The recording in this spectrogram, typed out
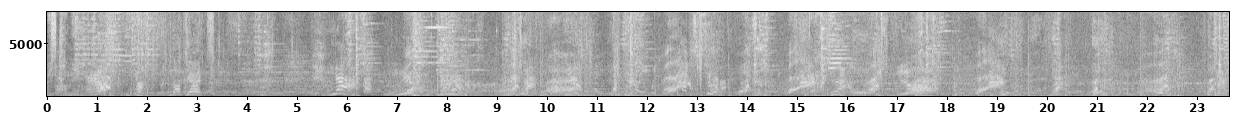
He's coming. But not yet! Fight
